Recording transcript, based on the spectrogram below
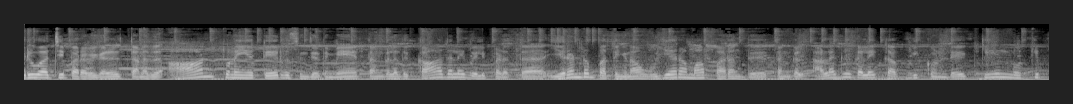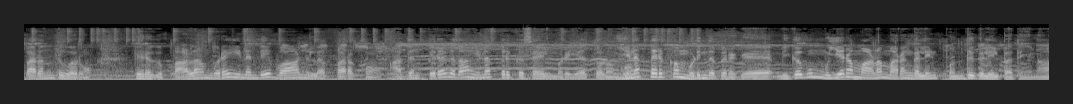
இருவாச்சி பறவைகள் தனது ஆண் துணையை தேர்வு செஞ்சதுமே தங்களது காதலை வெளிப்படுத்த இரண்டும் பார்த்தீங்கன்னா உயரமா பறந்து தங்கள் அலகுகளை கவ்விக்கொண்டு கீழ் நோக்கி பறந்து வரும். பிறகு பல முறை இணைந்தே வானில் பறக்கும். அதன் பிறகுதான் இனப்பெருக்க செயல்முறையை தொடங்கும். இனப்பெருக்கம் முடிந்த பிறகு மிகவும் உயரமான மரங்களின் பொந்துகளில் பார்த்தீங்கன்னா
